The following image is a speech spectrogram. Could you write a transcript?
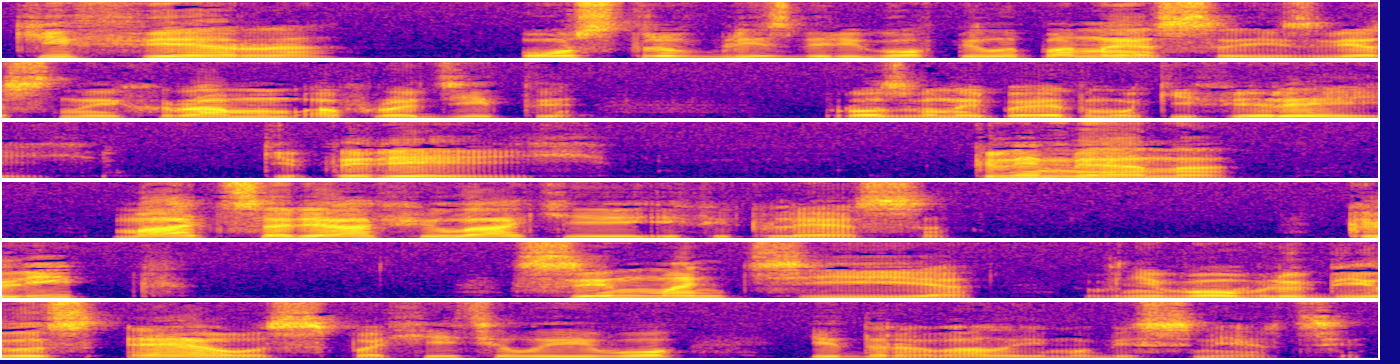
Кифера — Остров близ берегов Пелопоннеса, известный храмом Афродиты, прозванный поэтому Киферей, Китерей. Климена, мать царя Филакии и Фиклеса. Клит, сын Мантия, в него влюбилась Эос, похитила его и даровала ему бессмертие.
